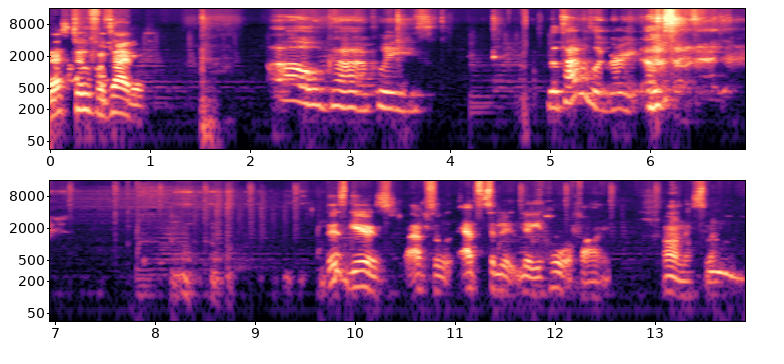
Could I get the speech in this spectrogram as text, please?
That's two for title. Oh God, please. The titles are great. this gear is absolutely absolutely horrifying, honestly.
